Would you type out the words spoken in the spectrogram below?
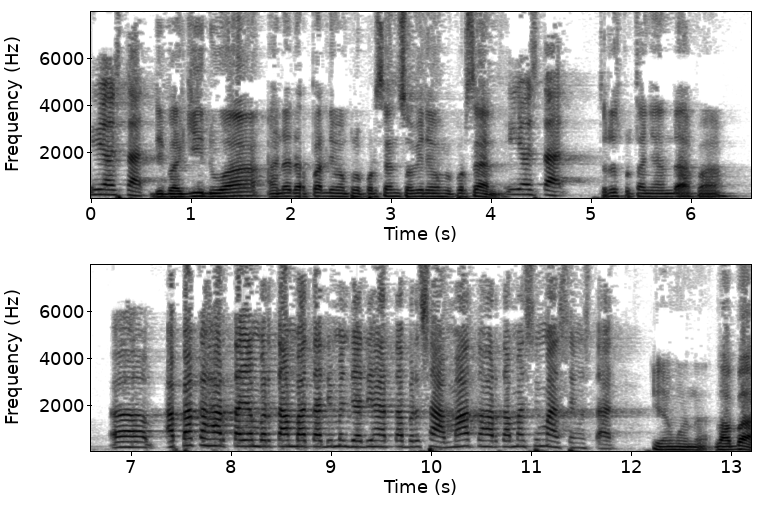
Iya Ustaz. Dibagi dua, Anda dapat 50 persen, suami 50 persen? Iya Ustaz. Terus pertanyaan Anda apa? Uh, apakah harta yang bertambah tadi menjadi harta bersama atau harta masing-masing Ustaz? Yang mana? Laba?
